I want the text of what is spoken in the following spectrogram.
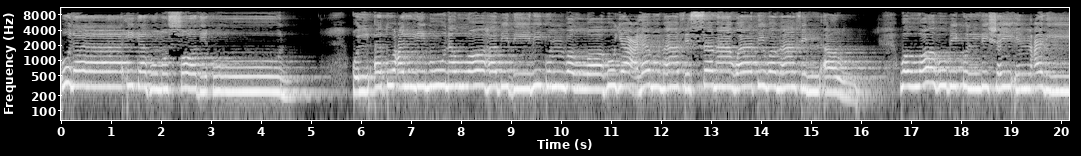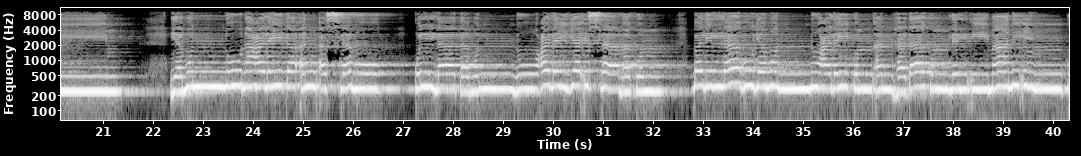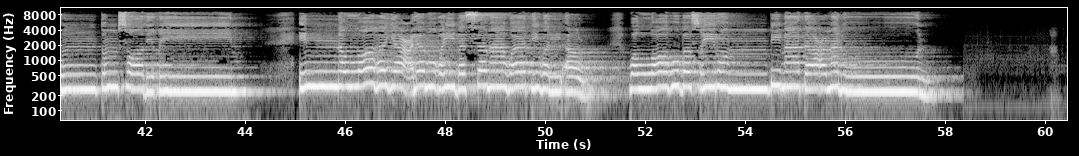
أولئك هم الصادقون. قل أتعلمون الله بدينكم والله يعلم ما في السماوات وما في الأرض والله بكل شيء عليم يمنون عليك أن أسلموا قل لا تمنوا علي إسلامكم بل الله يمن عليكم أن هداكم للإيمان إن كنتم صادقين إن الله يعلم غيب السماوات والأرض والله بصير بما تعملون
